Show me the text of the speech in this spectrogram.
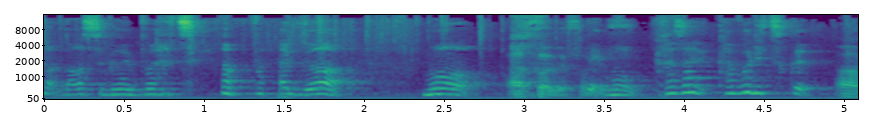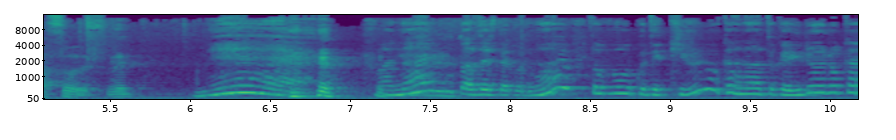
このすごい分厚いハンバーガーをもうあそうです。もう飾りかぶりつく。あそうですね。ねえ、まあ、ナイフと私これナイフとフォークで切るのかなとかいろいろ考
